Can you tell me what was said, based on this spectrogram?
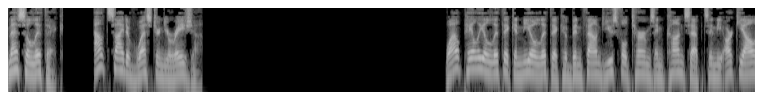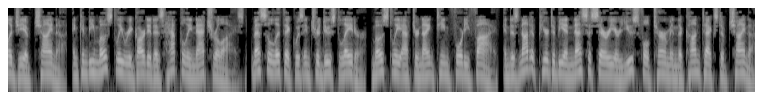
Mesolithic outside of western Eurasia. While Paleolithic and Neolithic have been found useful terms and concepts in the archaeology of China, and can be mostly regarded as happily naturalized, Mesolithic was introduced later, mostly after 1945, and does not appear to be a necessary or useful term in the context of China.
